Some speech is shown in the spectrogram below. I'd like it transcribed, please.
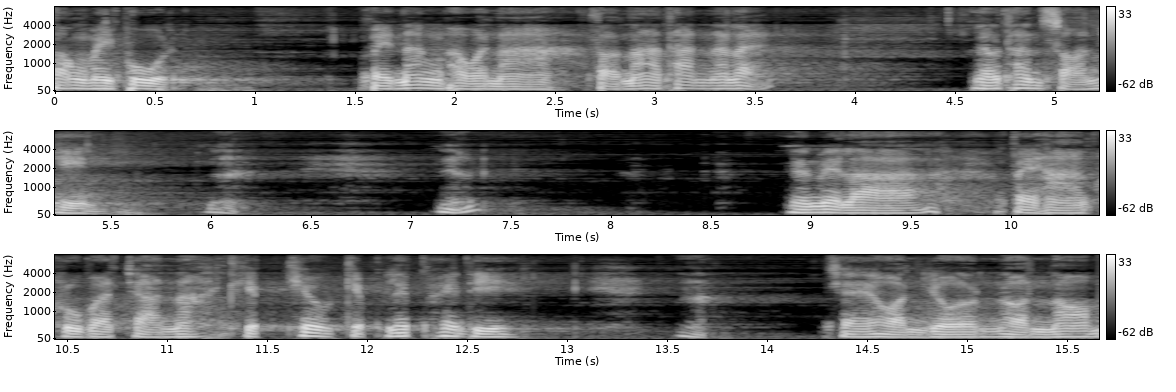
ต้องไม่พูด ไปนั่งภาวนาต่อหน้าท่านนั่นแหละ แล้วท่านสอนเอง นะงั้นเวลาไปหาครูบาอาจารย์นะเก็บเขี้ยวเก็บเล็บให้ดีใจอ่อนโยนอ่อนน้อม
